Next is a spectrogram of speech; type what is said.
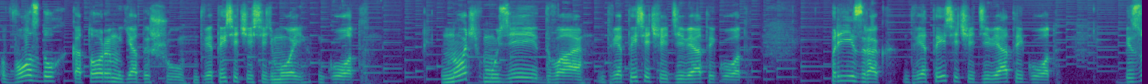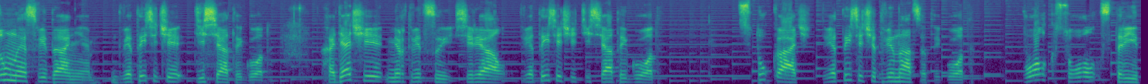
Воздух, которым я дышу. 2007 год. Ночь в музее 2. 2009 год. Призрак. 2009 год. Безумное свидание. 2010 год. Ходячие мертвецы. Сериал. 2010 год. Стукач. 2012 год. Волк с Уолл-стрит,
